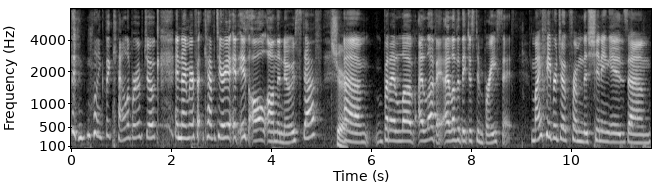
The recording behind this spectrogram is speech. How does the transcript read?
the like the caliber of joke in Nightmare Cafeteria, it is all on the nose stuff. Sure. Um, but I love I love it. I love that they just embrace it. My favorite joke from the shinning is um,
